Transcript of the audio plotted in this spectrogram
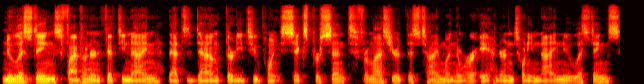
New listings 559. That's down 32.6% from last year at this time when there were 829 new listings.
